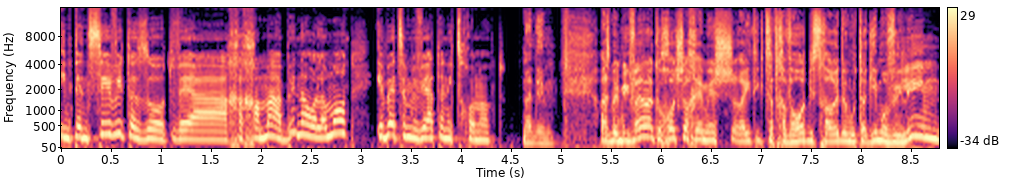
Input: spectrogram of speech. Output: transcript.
האינטנסיבית הזאת והחכמה בין העולמות, היא בעצם מביאה את הניצחונות. מדהים. אז במגוון הלקוחות שלכם יש, ראיתי קצת חברות מסחריות ומותגים מובילים,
